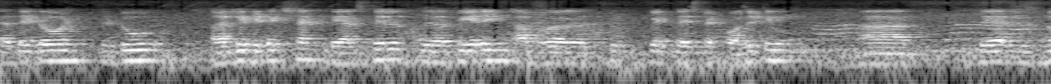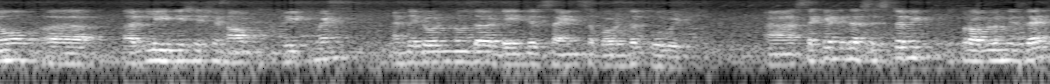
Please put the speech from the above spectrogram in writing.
uh, they don't do early detection. They are still uh, fearing of, uh, to get tested positive. Uh, there is no uh, early initiation of treatment and they don't know the danger signs about the COVID. Uh, second is the systemic problem is that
